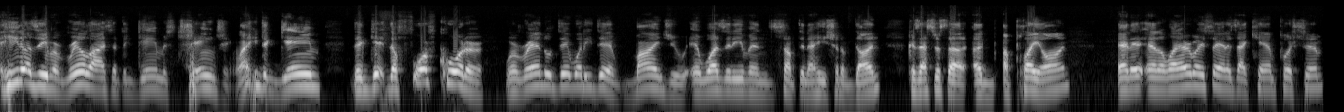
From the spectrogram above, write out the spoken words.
he doesn't even realize that the game is changing. Like the game, the the fourth quarter when Randle did what he did, mind you, it wasn't even something that he should have done because that's just a, a, a, play on. And it, and what everybody's saying is that Cam pushed him.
